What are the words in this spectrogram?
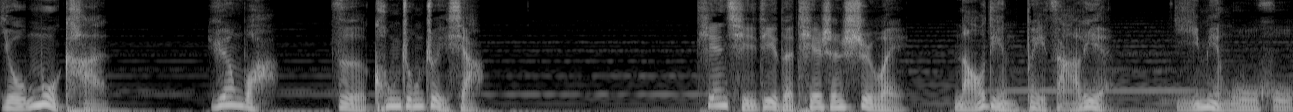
有木坎、冤瓦自空中坠下，天启帝的贴身侍卫脑顶被砸裂，一命呜呼。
